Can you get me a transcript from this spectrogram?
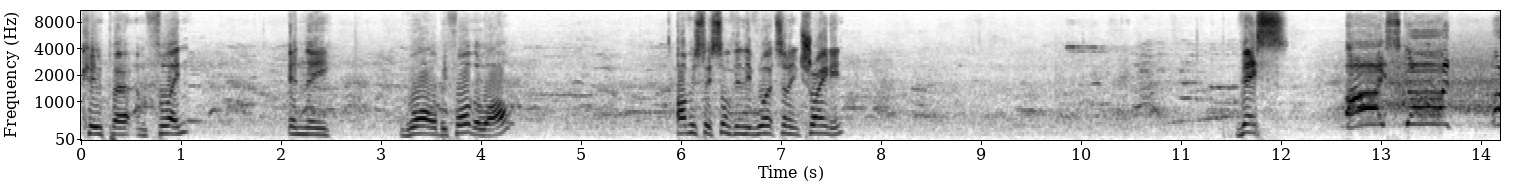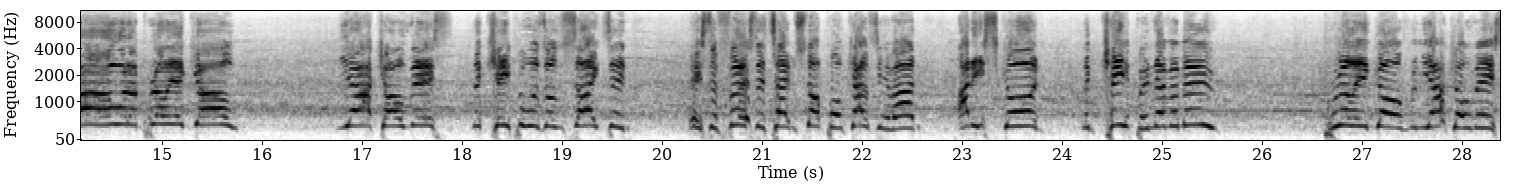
Cooper and Flint in the wall before the wall. Obviously something they've worked on in training. This. Oh, he scored! Oh, what a brilliant goal! Jarkko Wiss, the keeper was unsighted. It's the first attempt Stockport County have had, and he scored. The keeper never moved. Brilliant goal from Jarkko Wiss.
